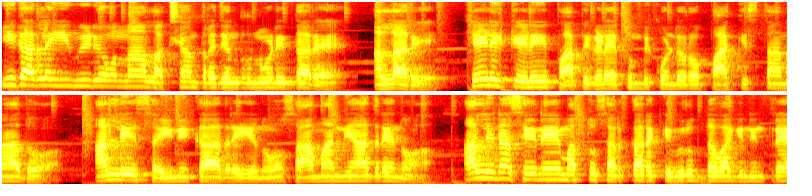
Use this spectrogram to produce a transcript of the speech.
ಈಗಾಗಲೇ ಈ ವಿಡಿಯೋವನ್ನ ಲಕ್ಷಾಂತರ ಜನರು ನೋಡಿದ್ದಾರೆ. ಅಲ್ಲ ರೀ ಹೇಳಿ ಕೇಳಿ ಪಾಪಿಗಳೇ ತುಂಬಿಕೊಂಡಿರೋ ಪಾಕಿಸ್ತಾನ ಅದು. ಅಲ್ಲಿ ಸೈನಿಕ ಆದ್ರೆ ಏನು, ಸಾಮಾನ್ಯ ಆದ್ರೇನು. ಅಲ್ಲಿನ ಸೇನೆ ಮತ್ತು ಸರ್ಕಾರಕ್ಕೆ ವಿರುದ್ಧವಾಗಿ ನಿಂತರೆ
